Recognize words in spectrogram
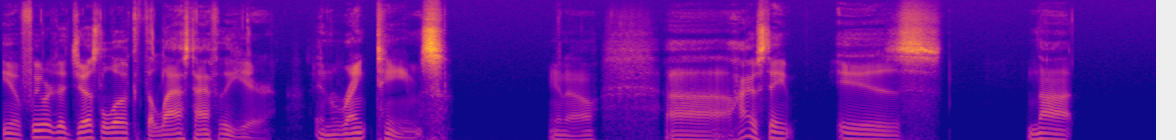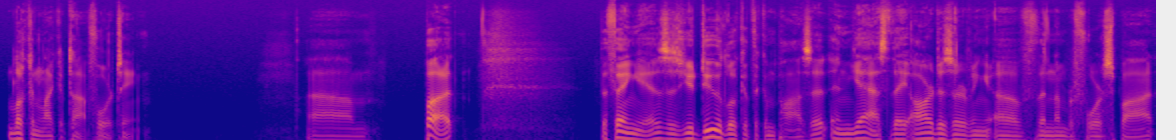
you know, if we were to just look at the last half of the year and rank teams, you know, uh, Ohio State is not looking like a top four team. Um, but the thing is, is you do look at the composite, and yes, they are deserving of the number four spot.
